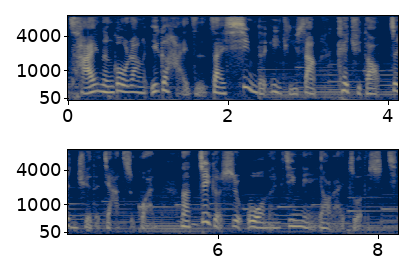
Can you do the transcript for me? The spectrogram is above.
才能够让一个孩子在性的议题上 catch 到正确的价值观。那这个是我们今年要来做的事情。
